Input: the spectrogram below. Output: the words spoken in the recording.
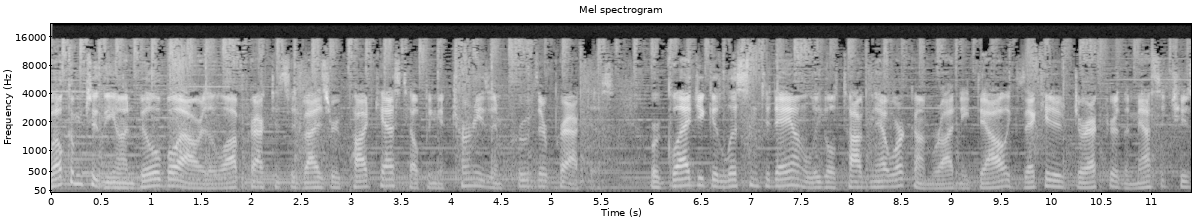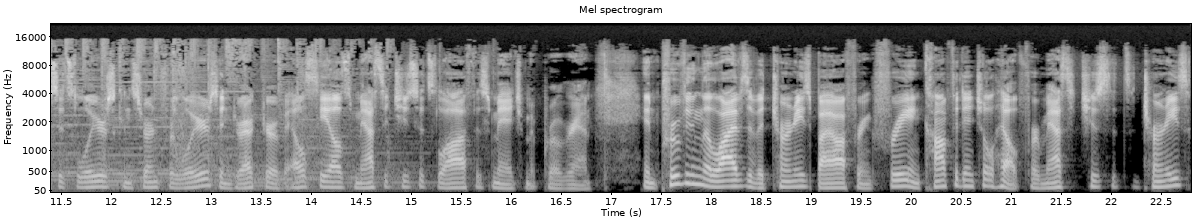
Welcome to the Unbillable Hour, the Law Practice Advisory Podcast, helping attorneys improve their practice. We're glad you could listen today on Legal Talk Network. I'm Rodney Dowell, Executive Director of the Massachusetts Lawyers Concerned for Lawyers and Director of LCL's Massachusetts Law Office Management Program, improving the lives of attorneys by offering free and confidential help for Massachusetts attorneys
